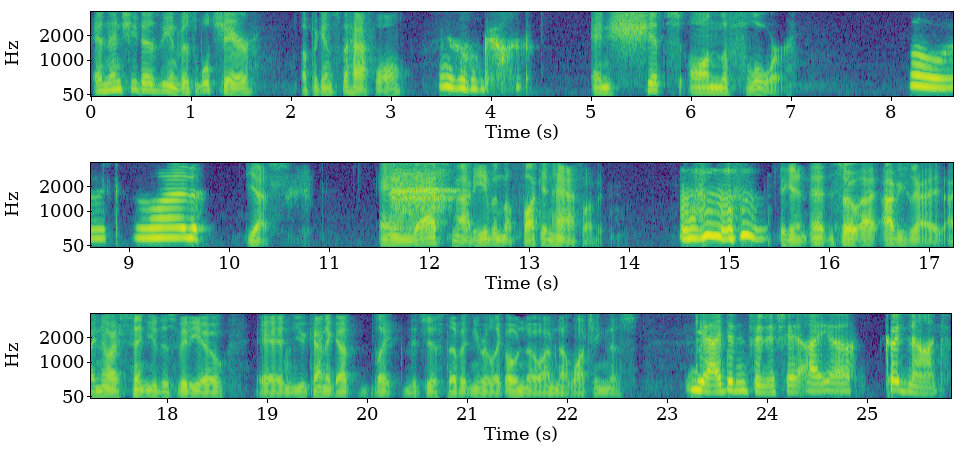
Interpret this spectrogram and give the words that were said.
and then she does the invisible chair up against the half wall Oh god. and shits on the floor. Oh my god. Yes, and that's not even the fucking half of it. Again, uh, so uh, obviously, I, I know I sent you this video, and you kind of got like the gist of it, and you were like, "Oh no, I'm not watching this." Yeah, I didn't finish it. I uh could not.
